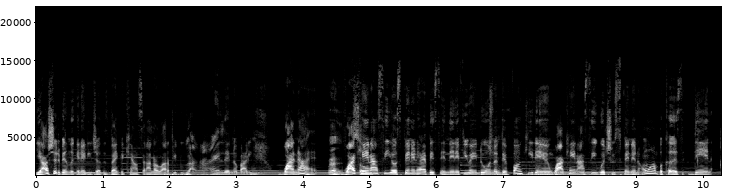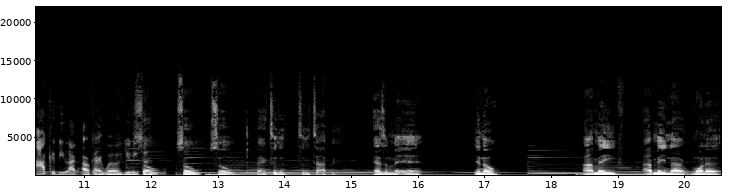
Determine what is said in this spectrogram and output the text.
y'all should have been looking at each other's bank accounts. And I know a lot of people be like, I ain't letting nobody. Why not? Mm-hmm. Right. Why So- can't I see your spending habits? And then if you ain't doing True. nothing funky, then why can't I see what you spending on? Because then I could be like, okay, well, you need to so to. so so back to the to the topic as a man you know i may i may not want to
